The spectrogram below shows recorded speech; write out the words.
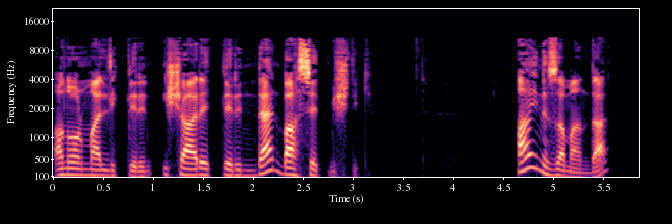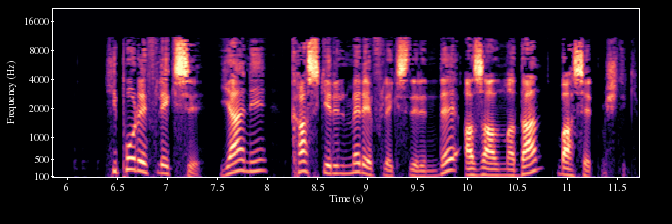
anormalliklerin işaretlerinden bahsetmiştik. Aynı zamanda hiporefleksi yani kas gerilme reflekslerinde azalmadan bahsetmiştik.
